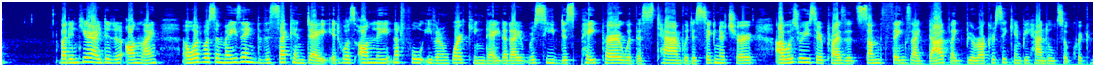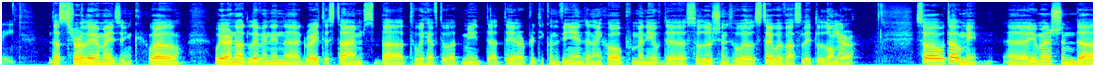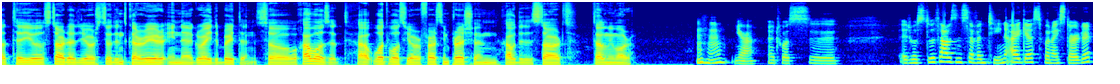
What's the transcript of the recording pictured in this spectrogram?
but in here I did it online. And what was amazing that the second day, it was only not full even working day that I received this paper with the stamp with the signature. I was really surprised that some things like that, like bureaucracy, can be handled so quickly. That's truly amazing. Well, we are not living in the greatest times, but we have to admit that they are pretty convenient, and I hope many of the solutions will stay with us a little longer. Yeah. So tell me, uh, you mentioned that you started your student career in uh, Great Britain. So how was it? How, what was your first impression? How did it start? Tell me more. Mm-hmm. Yeah, it was. Uh, it was 2017, I guess, when I started.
